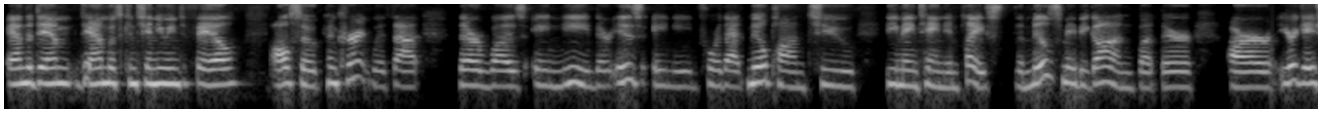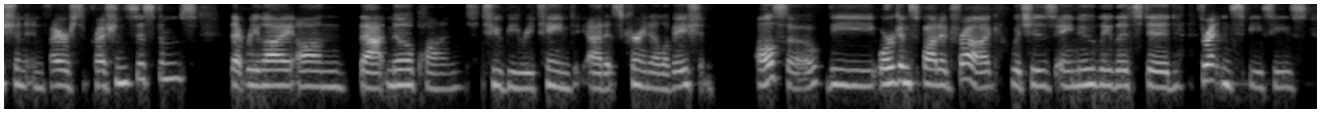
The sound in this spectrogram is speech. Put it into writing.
And the dam dam was continuing to fail. Also concurrent with that, there was a need, there is a need for that mill pond to be maintained in place. The mills may be gone, but there are irrigation and fire suppression systems that rely on that mill pond to be retained at its current elevation. Also, the Oregon spotted frog, which is a newly listed threatened species,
